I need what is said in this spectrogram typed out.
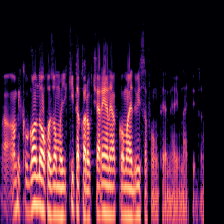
amikor gondolkozom, hogy kit akarok cserélni, akkor majd vissza fogunk térni a Unitedra.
